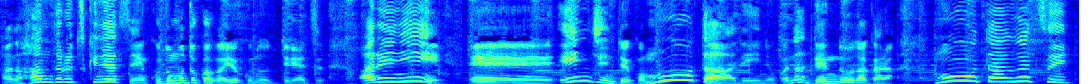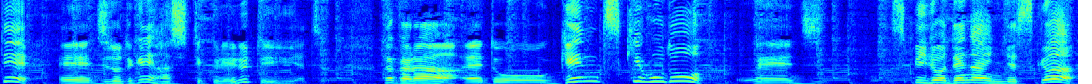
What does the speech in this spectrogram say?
あのハンドル付きのやつね。子供とかがよく乗ってるやつ。あれに、えー、エンジンというかモーターでいいのかな？電動だから。モーターがついて、えー、自動的に走ってくれるというやつ。だから、えーと、原付ほど、えー、スピードは出ないんですが、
